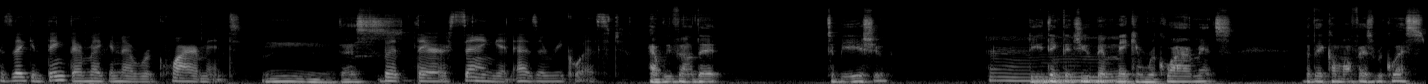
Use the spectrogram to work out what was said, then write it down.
Because they can think they're making a requirement, mm, that's but they're saying it as a request. have we found that to be an issue? Do you think that you've Um, been making requirements but they come off as requests?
